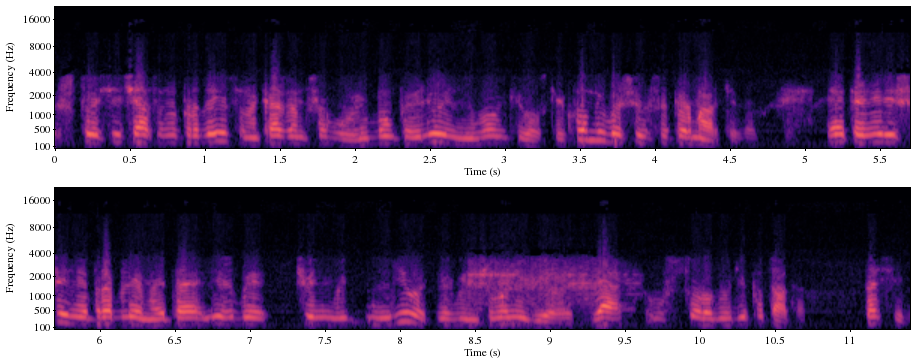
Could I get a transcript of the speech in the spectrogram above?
Что сейчас оно продается на каждом шагу, в любом павильоне, в любом киоске, кроме больших супермаркетов. Это не решение проблемы, это лишь бы что-нибудь не делать, лишь бы ничего не делать. Я в сторону депутатов. Спасибо.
